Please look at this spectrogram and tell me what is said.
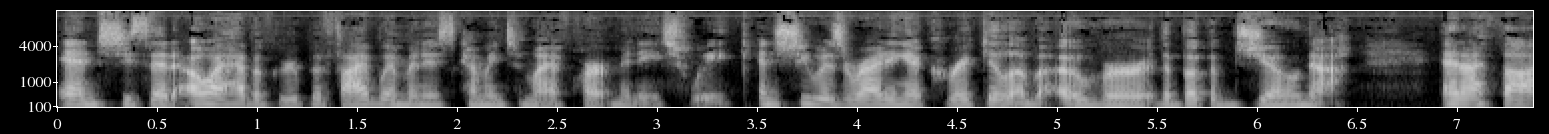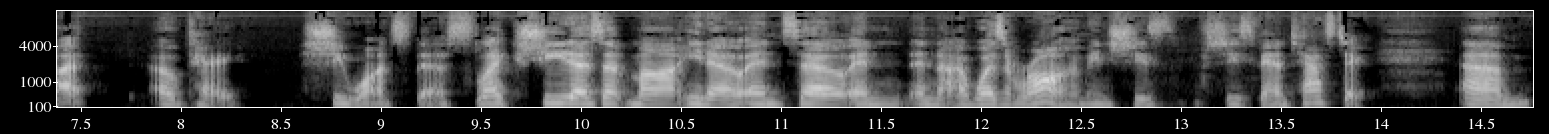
And she said, Oh, I have a group of five women who's coming to my apartment each week. And she was writing a curriculum over the book of Jonah. And I thought, okay, she wants this. Like she doesn't mind, you know, and so, and, and I wasn't wrong. I mean, she's, she's fantastic. Um,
